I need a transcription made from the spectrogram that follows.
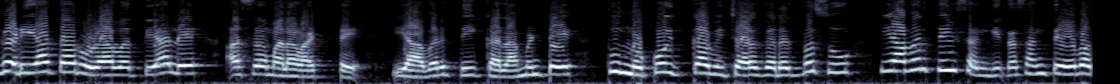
घडी आता रुळावरती आले असं मला वाटते. यावरती कला म्हणते तू नको इतका विचार करत बसू. यावरती संगीता सांगते "हे बघ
